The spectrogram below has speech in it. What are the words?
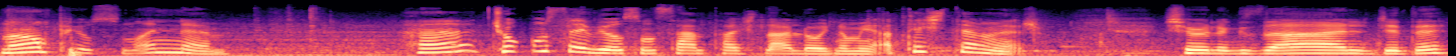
ne yapıyorsun annem? He? Çok mu seviyorsun sen taşlarla oynamayı? Ateş Demir. Şöyle güzelce de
